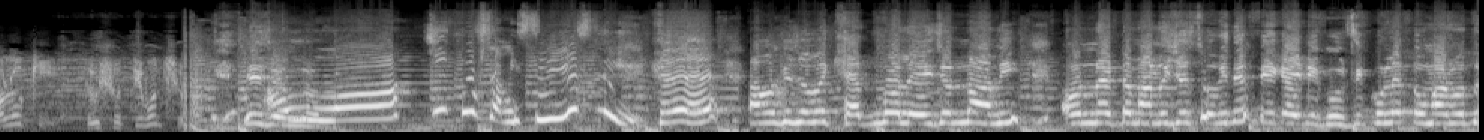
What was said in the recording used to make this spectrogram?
বলো কি? তুমি সত্যি বলছো? এই জন্য। কি করছি? আমি সিরিয়াসলি হ্যাঁ আমাকে সবাই খ্যাত বলে এই জন্য আমি অন্য একটা মানুষের ছবিতে ফেক আইডি খুলছি। খুলে তোমার মতো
